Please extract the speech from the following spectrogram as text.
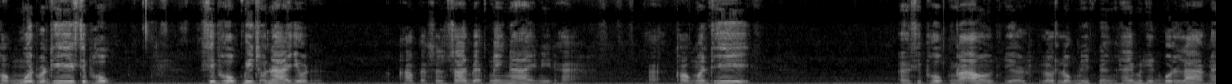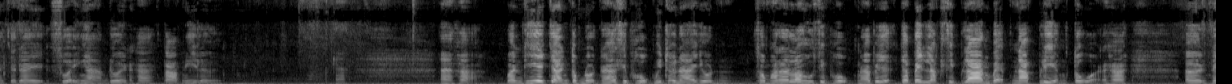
ของงวดวันที่ 16 16 มิถุนายนเอาแบบสั้นๆแบบง่าย ๆ นี่นะคะอะของวันที่ สิบหกก็เอาเดี๋ยวลดลงนิดนึงให้มันเห็นบนล่างอาจจะได้สวยงามด้วยนะคะ ตามนี้เลยนะอ่าค่ะ วันที่อาจารย์กำหนดนะสิบหกมิถุนายนสองพันห้าร้อยหกสิบหกนะจะเป็นหลักสิบล่างแบบนับเรียงตัวนะคะเออใน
